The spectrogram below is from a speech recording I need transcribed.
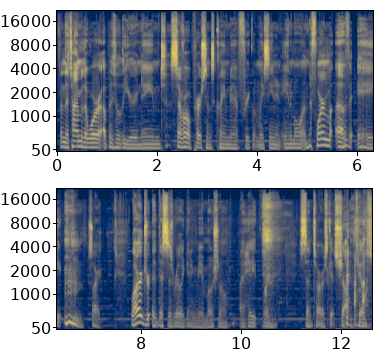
From the time of the war up until the year named, several persons claim to have frequently seen an animal in the form of a, sorry, large. This is really getting me emotional. I hate when centaurs get shot and killed.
